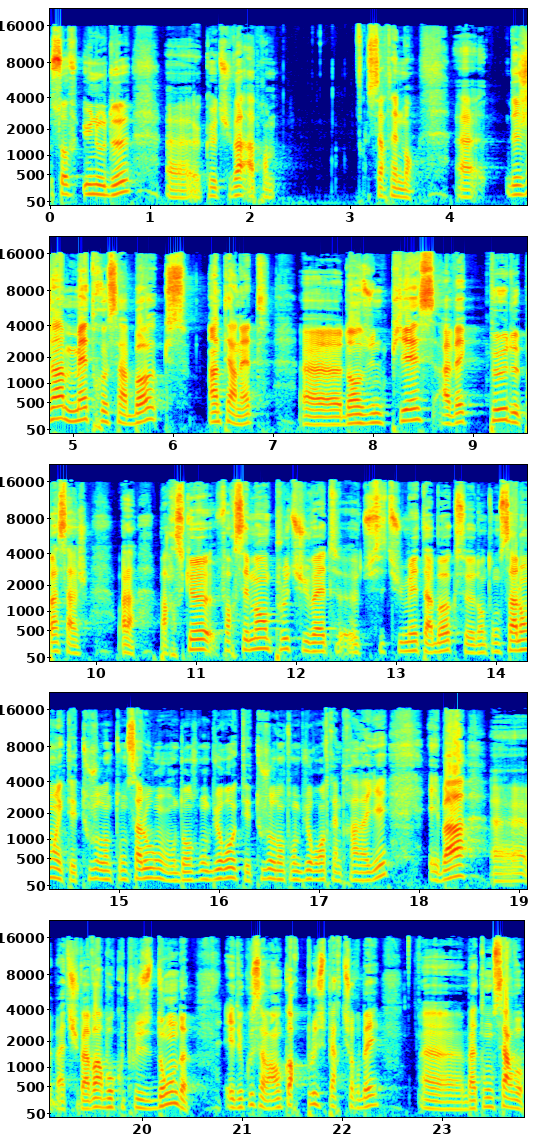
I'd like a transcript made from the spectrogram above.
sauf une ou deux que tu vas apprendre certainement. déjà, mettre sa box internet euh, dans une pièce avec peu de passages. Voilà, parce que forcément, plus tu vas être, euh, si tu mets ta box dans ton salon et que tu es toujours dans ton salon, dans ton bureau, et que tu es toujours dans ton bureau en train de travailler, et eh bah, euh, bah tu vas avoir beaucoup plus d'ondes et du coup, ça va encore plus perturber euh, bah, ton cerveau.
